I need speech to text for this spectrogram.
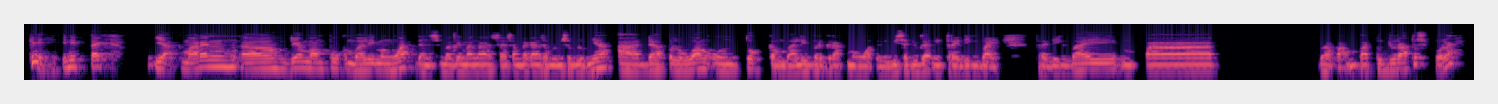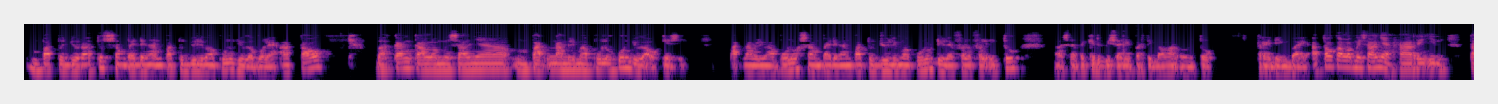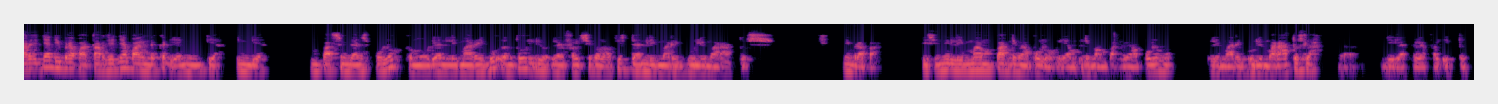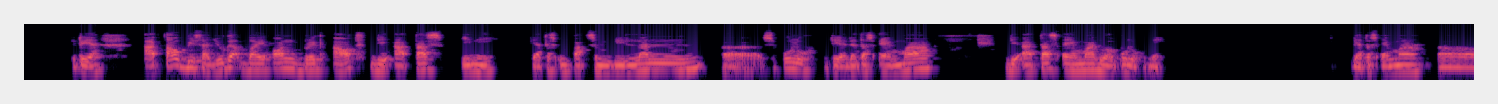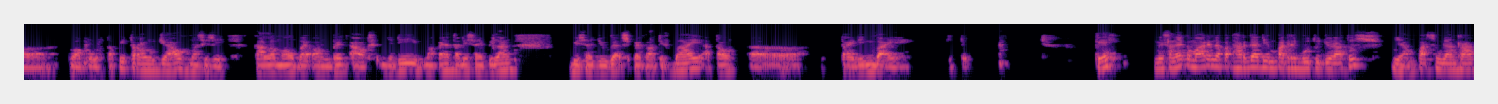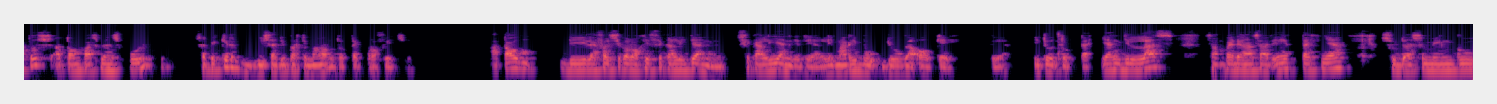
Oke, ini teh Ya, kemarin uh, dia mampu kembali menguat dan sebagaimana saya sampaikan sebelum-sebelumnya, ada peluang untuk kembali bergerak menguat ini. Bisa juga nih trading buy. Trading buy 4 berapa? 4700 boleh? 4700 sampai dengan 4750 juga boleh atau bahkan kalau misalnya 4650 pun juga oke okay sih. 4650 sampai dengan 4750 di level-level itu uh, saya pikir bisa dipertimbangkan untuk trading buy. Atau kalau misalnya hari ini targetnya di berapa? Targetnya paling dekat ya India, India. 4910 kemudian 5000 tentu level psikologis dan 5500. Ini berapa? Di sini 5450 ya 5450 5500 lah ya, di level-level itu. Gitu ya. Atau bisa juga buy on breakout di atas ini di atas 49 uh, 10 gitu ya di atas EMA di atas EMA 20 nih. Di atas EMA uh, 20 tapi terlalu jauh masih sih kalau mau buy on breakout. Jadi makanya tadi saya bilang bisa juga spekulatif buy atau uh, trading buy gitu. Oke okay. misalnya kemarin dapat harga di 4700 ya 4900 atau 4910 saya pikir bisa dipertimbangkan untuk take profit sih. Atau di level psikologis sekalian sekalian gitu ya 5000 juga oke okay, gitu ya. Itu untuk tech yang jelas sampai dengan saat ini technya sudah seminggu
